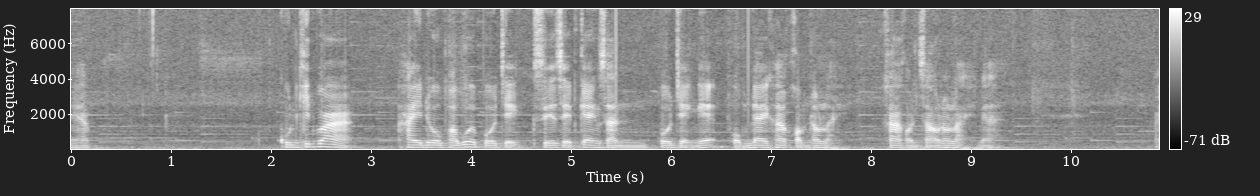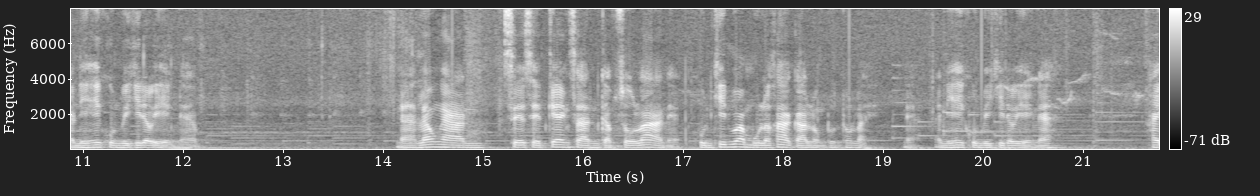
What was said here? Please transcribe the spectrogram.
นะครับ คุณคิดว่า Hydro Power Project เซเซตแกล้งซันโปรเจกต์เนี้ยผมได้ค่าคอมเท่าไหร่ ค่าคอนซัลท์เท่าไหร่นะ อันนี้ให้คุณไปคิดเอาเองนะครับนะแล้วงานเซเซตแกล้งซันกับโซล่าเนี่ยคุณคิดว่ามูลค่าการลงทุนเท่าไหร่นะอันนี้ให้คุณไปคิดเอาเองนะ ให้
